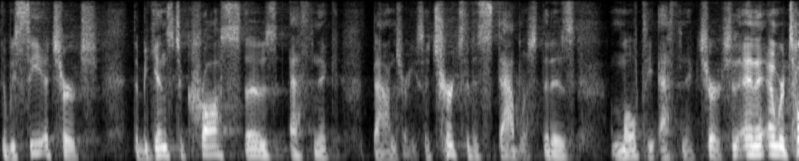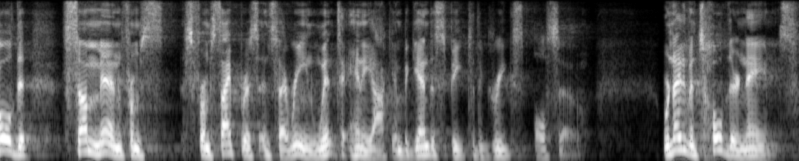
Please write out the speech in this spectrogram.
that we see a church that begins to cross those ethnic boundaries, a church that is established, that is a multi ethnic church. And, and, we're told that some men from, from Cyprus and Cyrene went to Antioch and began to speak to the Greeks also. We're not even told their names.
